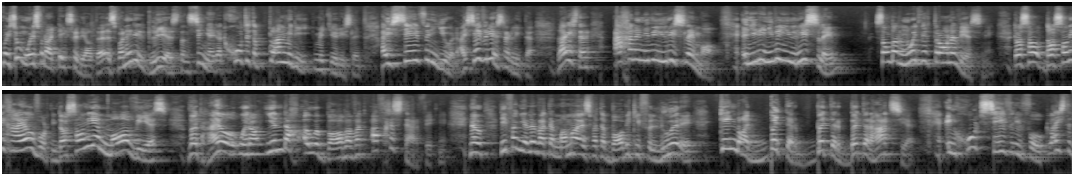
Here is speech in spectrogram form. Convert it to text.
my so mooi is van daai teksgedeelte is wanneer jy dit lees, dan sien jy dat God het 'n plan met die met Jerusalem. Hy sê vir die Jode, hy sê vir die Israeliete, luister, ek gaan 'n nuwe Jerusalem maak. En hierdie nuwe Jerusalem sal daar nooit weer trane wees nie. Daar sal daar sal nie gehuil word nie. Daar sal nie 'n ma wees wat huil oor haar eendag oue baba wat afgesterf het nie. Nou, die van julle wat 'n mamma is wat 'n babatjie verloor het, ken daai bitter, bitter, bitter hartseer. En God sê vir die volk, luister,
